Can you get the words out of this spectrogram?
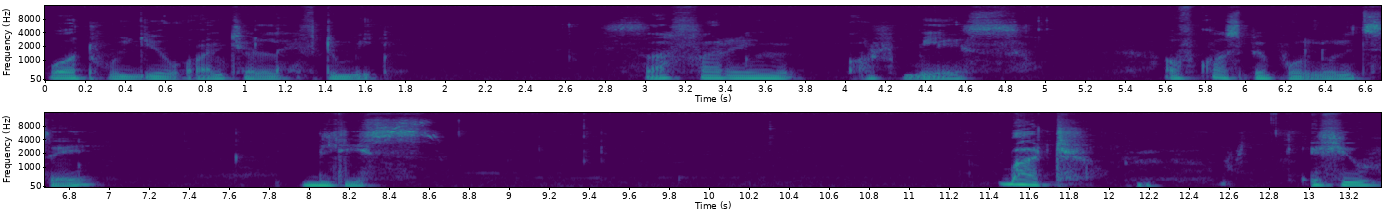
what would you want your life to be? Suffering or bliss? Of course, people will say bliss. But if you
